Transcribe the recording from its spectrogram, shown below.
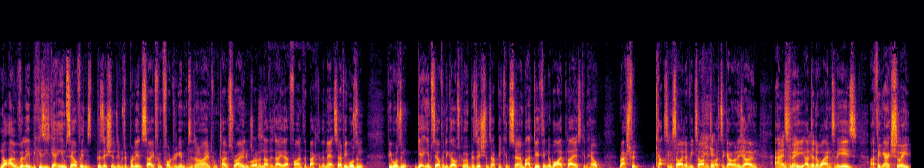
not overly, because he's getting himself in positions. It was a brilliant save from Foderingham to deny him from close range. Mm. Really. On another day, that finds the back of the net. So if he wasn't, if he wasn't getting himself into goal scoring positions, I'd be concerned. But I do think the wide players can help. Rashford cuts inside every time and tries to go on his own. Antony, Antony, I don't yeah. know what Antony is. I think actually.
